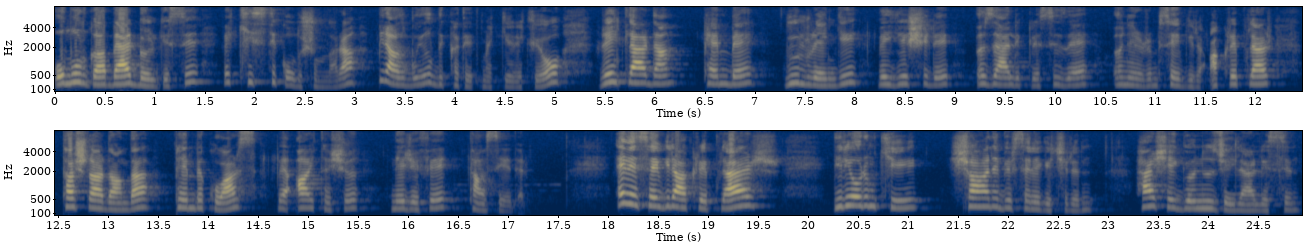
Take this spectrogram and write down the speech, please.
omurga, bel bölgesi ve kistik oluşumlara biraz bu yıl dikkat etmek gerekiyor. Renklerden pembe, gül rengi ve yeşili özellikle size öneririm sevgili akrepler. Taşlardan da pembe kuvars ve ay taşı Necef'i tavsiye ederim. Evet sevgili akrepler, diliyorum ki şahane bir sene geçirin. Her şey gönlünüzce ilerlesin.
